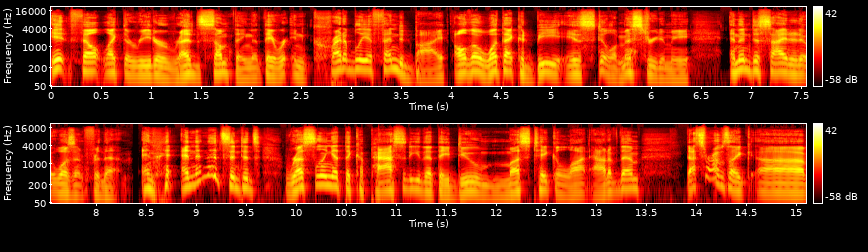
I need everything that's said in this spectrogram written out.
It felt like the reader read something that they were incredibly offended by, although what that could be is still a mystery to me, and then decided it wasn't for them. And and then that sentence wrestling at the capacity that they do must take a lot out of them that's where I was like, uh,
